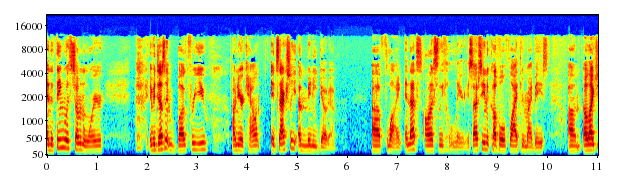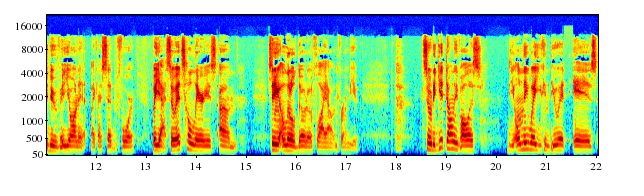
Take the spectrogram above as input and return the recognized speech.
and the thing with Summon Warrior, if it doesn't bug for you, on your account, it's actually a mini dodo uh, flying, and that's honestly hilarious. I've seen a couple fly through my base. Um, I'd like to do a video on it, like I said before. But yeah, so it's hilarious um, seeing a little dodo fly out in front of you. So to get Donny Wallace, the only way you can do it is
